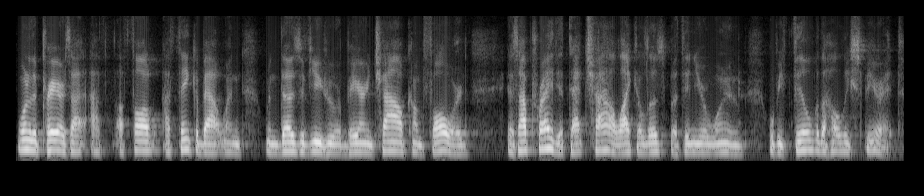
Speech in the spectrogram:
One of the prayers I, I, I, thought I think about when, when those of you who are bearing child come forward is I pray that that child, like Elizabeth in your womb, will be filled with the Holy Spirit.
